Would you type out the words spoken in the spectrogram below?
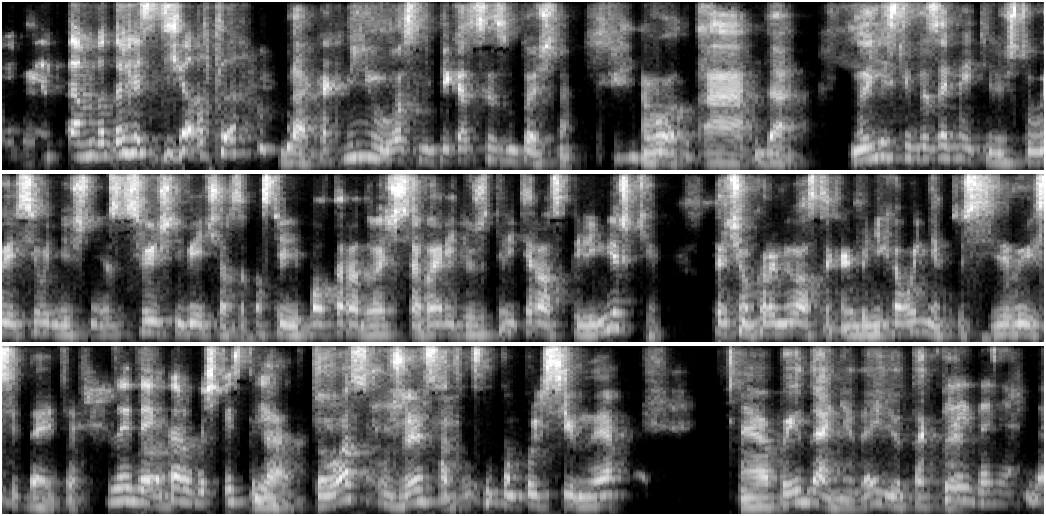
элемент там водораздел. да. да, как минимум у вас не пикацизм точно. Вот, а, да. Но если вы заметили, что вы сегодняшний, сегодняшний вечер, за последние полтора-два часа варите уже третий раз пельмешки, причем кроме вас-то как бы никого нет, то есть вы их съедаете, Заедая Да. коробочкой скрепок. да, то у вас уже, соответственно, компульсивное поедание, да, идет такое. Переедание, да.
